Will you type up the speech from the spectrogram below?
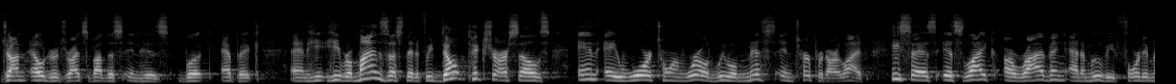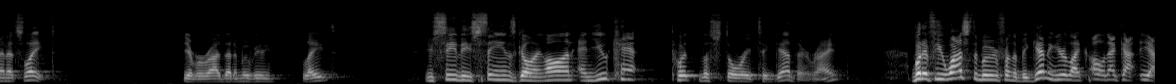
John Eldredge writes about this in his book, Epic, and he, he reminds us that if we don't picture ourselves in a war torn world, we will misinterpret our life. He says it's like arriving at a movie 40 minutes late. You ever arrived at a movie late? You see these scenes going on, and you can't put the story together, right? But if you watch the movie from the beginning, you're like, oh, that guy, yeah,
